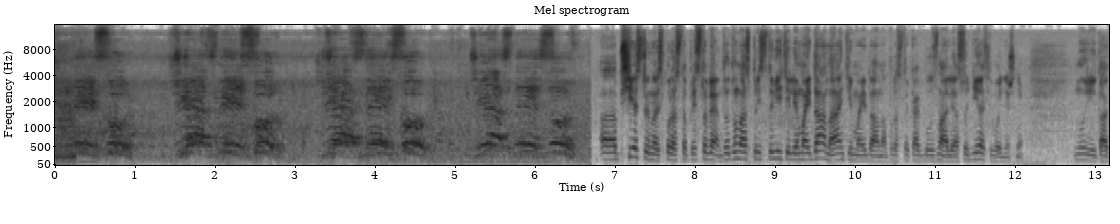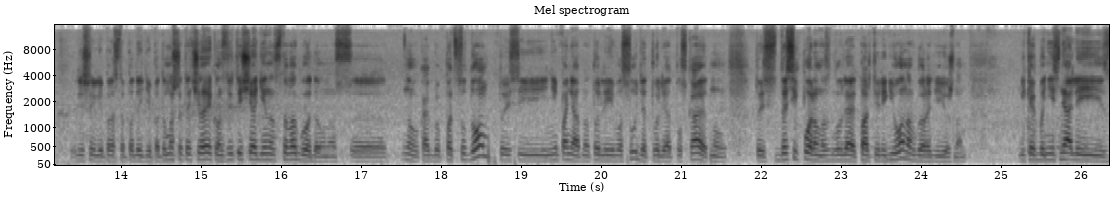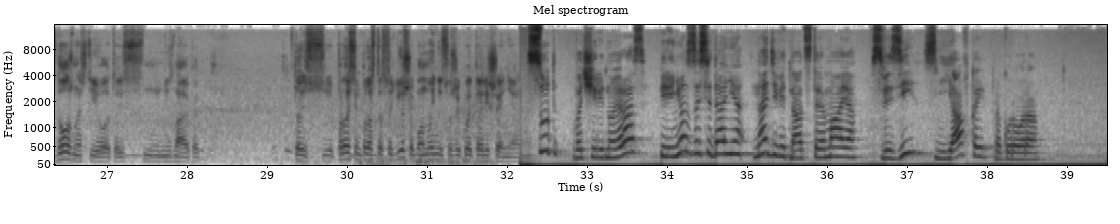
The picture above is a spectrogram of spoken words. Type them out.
Честный суд! Честный суд! Честный суд! Честный суд! Общественность просто представляем. Тут у нас представители Майдана, антимайдана, просто как бы узнали о суде сегодняшнем. Ну и так решили просто подойти, потому что этот человек, он с 2011 года у нас, э, ну, как бы под судом, то есть и непонятно, то ли его судят, то ли отпускают, ну, то есть до сих пор он возглавляет партию региона в городе Южном, и как бы не сняли из должности его, то есть, ну, не знаю, как, то есть просим просто судью, чтобы он вынес уже какое-то решение. Суд в очередной раз перенес заседание на 19 мая в связи с неявкой прокурора.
